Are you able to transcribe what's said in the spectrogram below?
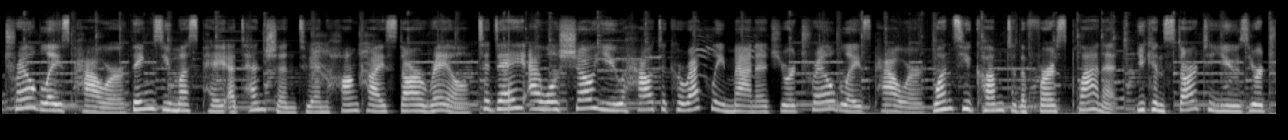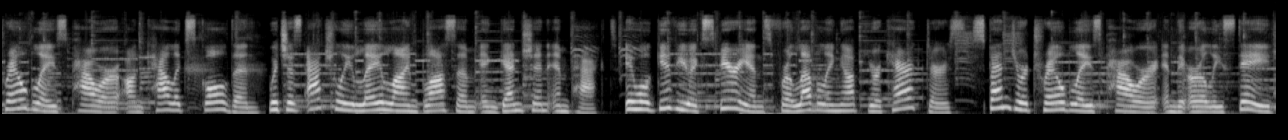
Trailblaze Power, things you must pay attention to in Honkai Star Rail. Today I will show you how to correctly manage your Trailblaze Power. Once you come to the first planet, you can start to use your Trailblaze Power on Calyx Golden, which is actually Leyline Blossom in Genshin Impact. It will give you experience for leveling up your characters. Spend your Trailblaze Power in the early stage,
